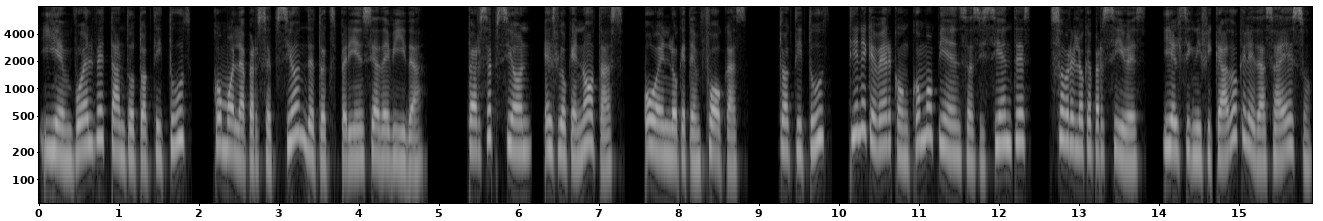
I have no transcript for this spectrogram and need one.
y envuelve tanto tu actitud como la percepción de tu experiencia de vida. Percepción es lo que notas o en lo que te enfocas. Tu actitud tiene que ver con cómo piensas y sientes sobre lo que percibes y el significado que le das a eso.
